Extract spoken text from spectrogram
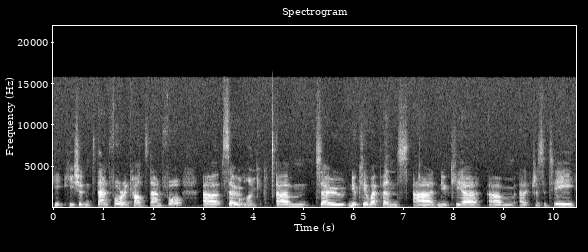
he, he shouldn't stand for and can't stand for. Uh, so what like? um, so nuclear weapons, uh, nuclear um, electricity.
